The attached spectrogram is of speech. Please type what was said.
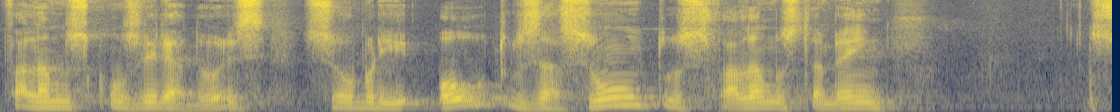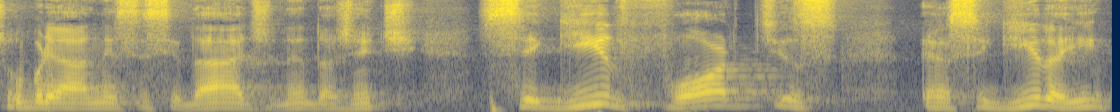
falamos com os vereadores sobre outros assuntos, falamos também sobre a necessidade né, da gente seguir fortes, é, seguir aí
